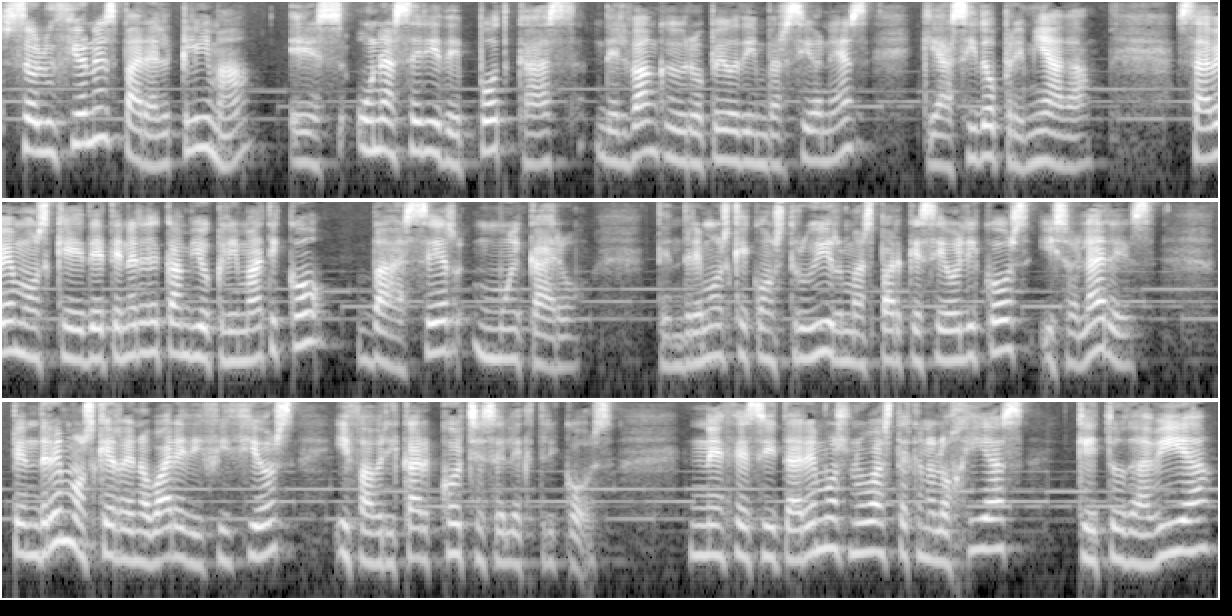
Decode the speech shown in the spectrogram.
Soluciones para el Clima es una serie de podcasts del Banco Europeo de Inversiones que ha sido premiada. Sabemos que detener el cambio climático va a ser muy caro. Tendremos que construir más parques eólicos y solares. Tendremos que renovar edificios y fabricar coches eléctricos. Necesitaremos nuevas tecnologías que todavía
